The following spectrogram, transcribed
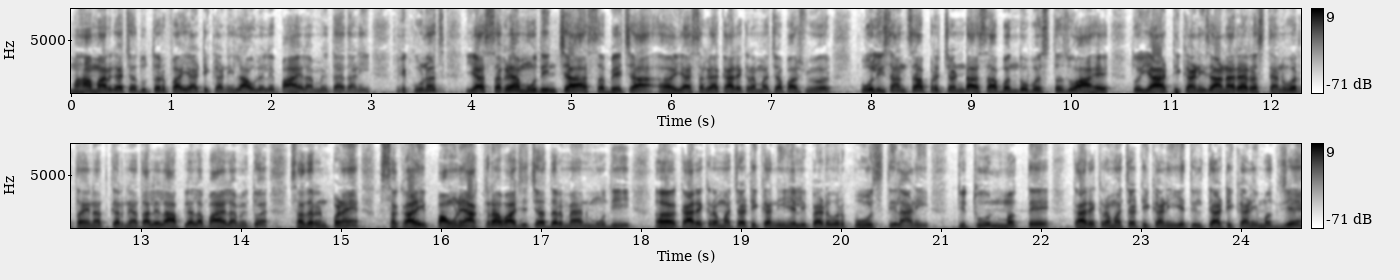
महामार्गाच्या दुतर्फा या ठिकाणी लावलेले पाहायला मिळतात आणि एकूणच या सगळ्या मोदींच्या सभेच्या या सगळ्या कार्यक्रमाच्या पार्श्वभूमीवर पोलिसांचा प्रचंड असा बंदोबस्त जो आहे तो या ठिकाणी जाणाऱ्या रस्त्यांवर तैनात करण्यात आलेला आपल्याला पाहायला मिळतोय. साधारणपणे सकाळी पावणे अकरा वाजेच्या दरम्यान मोदी कार्यक्रमाच्या ठिकाणी हेलिपॅडवर पोहोचतील आणि तिथून मग ते कार्यक्रमाच्या ठिकाणी येतील. त्या ठिकाणी मग जे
